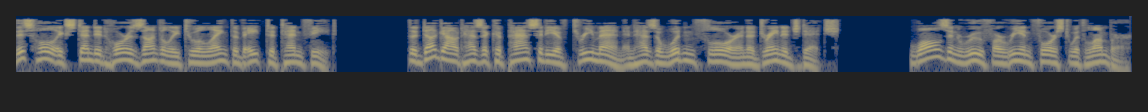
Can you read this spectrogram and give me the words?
this hole extended horizontally to a length of 8 to 10 feet. The dugout has a capacity of 3 men and has a wooden floor and a drainage ditch. Walls and roof are reinforced with lumber.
